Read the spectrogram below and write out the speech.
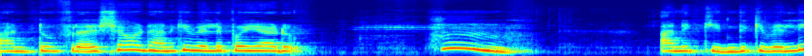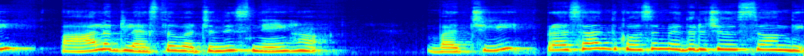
అంటూ ఫ్రెష్ అవ్వడానికి వెళ్ళిపోయాడు. అని కిందికి వెళ్ళి పాల గ్లాస్తో వచ్చింది స్నేహ. వచ్చి ప్రశాంత్ కోసం ఎదురు చూస్తోంది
